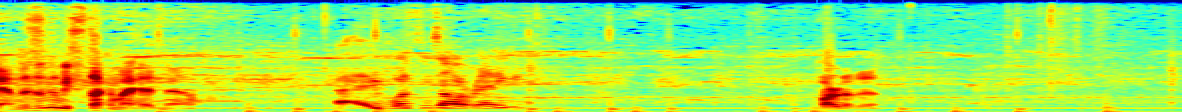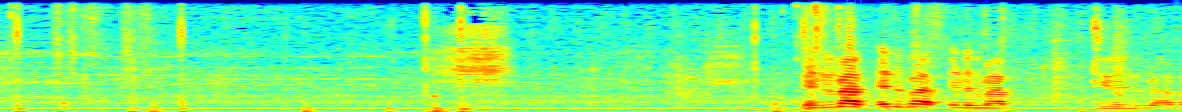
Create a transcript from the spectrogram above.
Damn, this is gonna be stuck in my head now. Uh, it wasn't already? Part of it. End of the map, end of the map, end of the map. To the end of the map.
